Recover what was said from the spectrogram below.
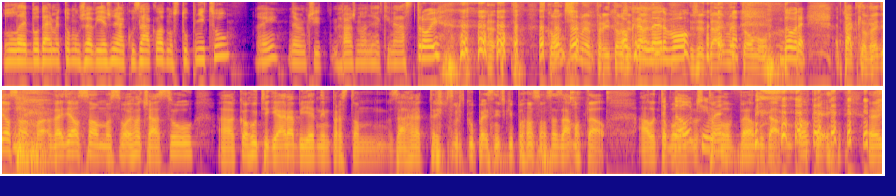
Lebo dajme tomu, že vieš nejakú základnú stupnicu, hej? neviem, či hráš na nejaký nástroj. Skončíme pri tom, že, Okrem nervov. že dajme tomu. Dobre, tak Takto, vedel som, vedel som svojho času uh, Kohutík Jaraby jedným prstom zahrať tri štvrtku pesničky, potom som sa zamotal. Ale to, Tak bolo, to bolo veľmi dávno. Okay. Ej,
